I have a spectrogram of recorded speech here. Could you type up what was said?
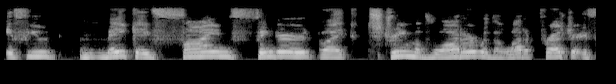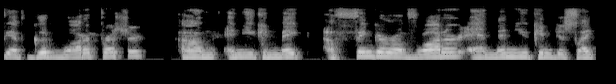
if you make a fine finger like stream of water with a lot of pressure, if you have good water pressure, um, and you can make a finger of water and then you can just like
